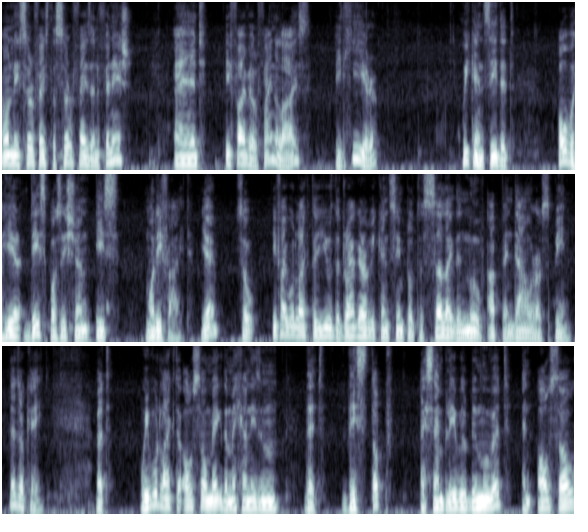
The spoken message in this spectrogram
only surface to surface and finish. And if I will finalize it here, we can see that over here, this position is modified. Yeah. So if I would like to use the dragger, we can simple to select and move up and down or spin. That's okay. But we would like to also make the mechanism that this top assembly will be moved and also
